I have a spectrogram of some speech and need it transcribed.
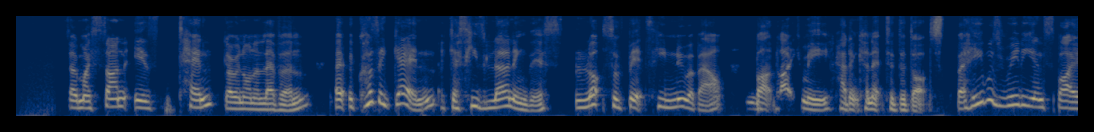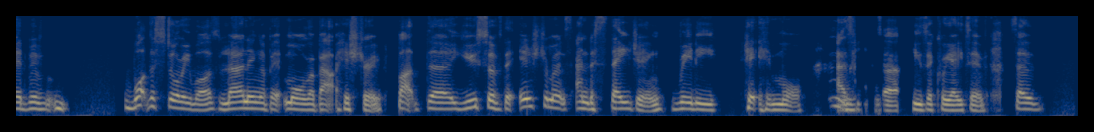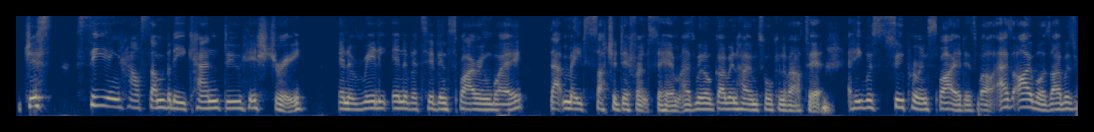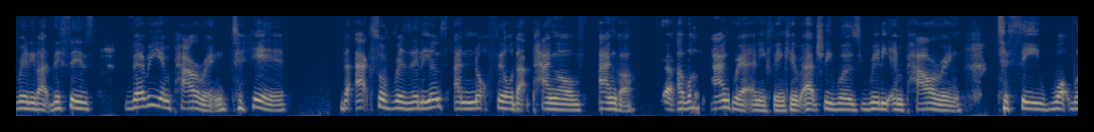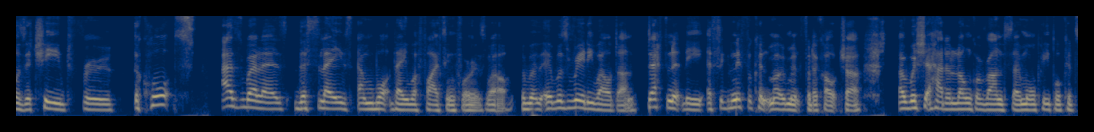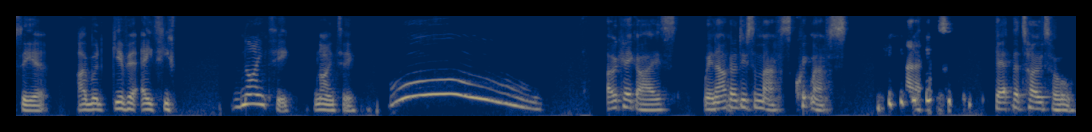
So my son is 10, going on 11. Uh, because again, I guess he's learning this. Lots of bits he knew about, but like me, hadn't connected the dots. But he was really inspired with what the story was, learning a bit more about history. But the use of the instruments and the staging really hit him more as mm. he's a, he's a creative. So just seeing how somebody can do history in a really innovative, inspiring way, that made such a difference to him as we were going home talking about it. He was super inspired as well. As I was, I was really like, this is very empowering to hear the acts of resilience and not feel that pang of anger. Yeah. I wasn't angry at anything. It actually was really empowering to see what was achieved through the courts, as well as the slaves and what they were fighting for as well. It was, it was really well done. Definitely a significant moment for the culture. I wish it had a longer run so more people could see it. I would give it 80, 90, 90. Woo! Okay, guys, we're now going to do some maths, quick maths, and get the total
